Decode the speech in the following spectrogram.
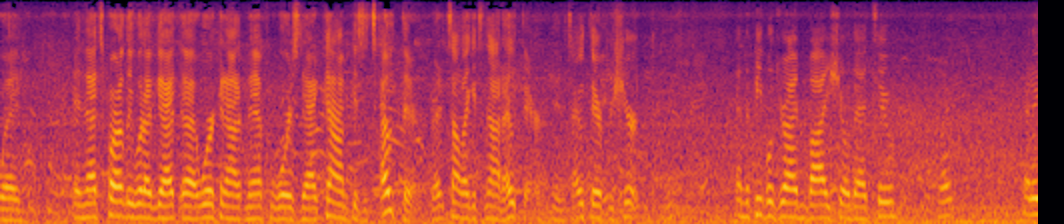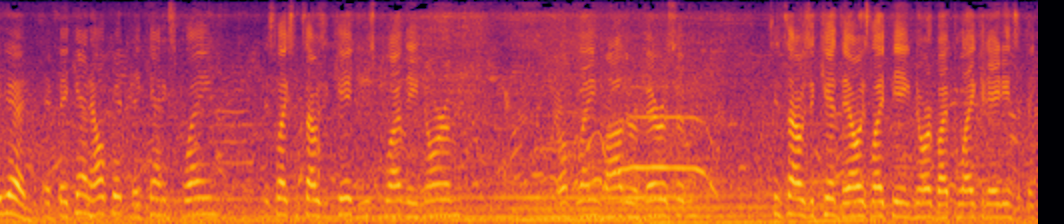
way. And that's partly what I've got uh, working on at manfowars.com because it's out there, right? It's not like it's not out there. It's out there for sure. And the people driving by show that too, right? And again, if they can't help it, they can't explain. Just like since I was a kid, you just politely ignore them. Don't blame, bother, embarrass them. Since I was a kid, they always like being ignored by polite Canadians. If they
